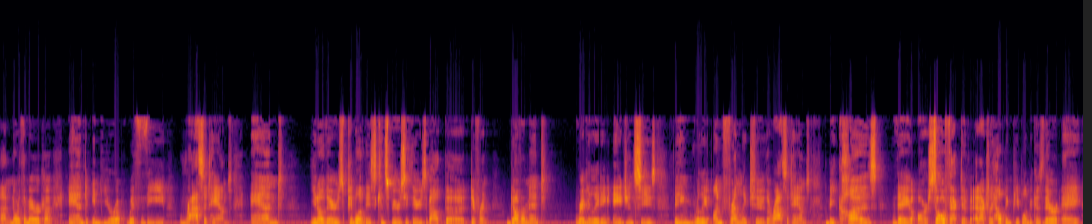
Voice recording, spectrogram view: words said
uh, North America and in Europe with the racetams and you know, there's people have these conspiracy theories about the different government regulating agencies being really unfriendly to the racetams because they are so effective at actually helping people and because they're a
